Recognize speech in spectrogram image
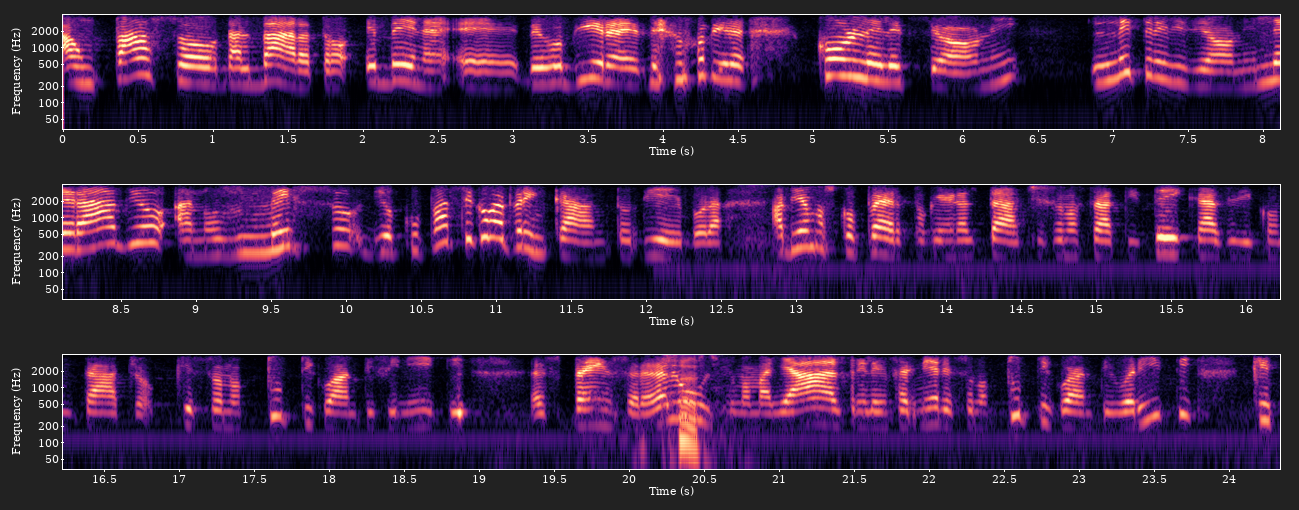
a un passo dal baratro. Ebbene, eh, devo, dire, devo dire, con le elezioni le televisioni, le radio hanno smesso di occuparsi come per incanto di Ebola. Abbiamo scoperto che in realtà ci sono stati dei casi di contagio che sono tutti quanti finiti. Eh, Spencer era certo. l'ultimo, ma gli altri, le infermiere sono tutti quanti guariti, che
